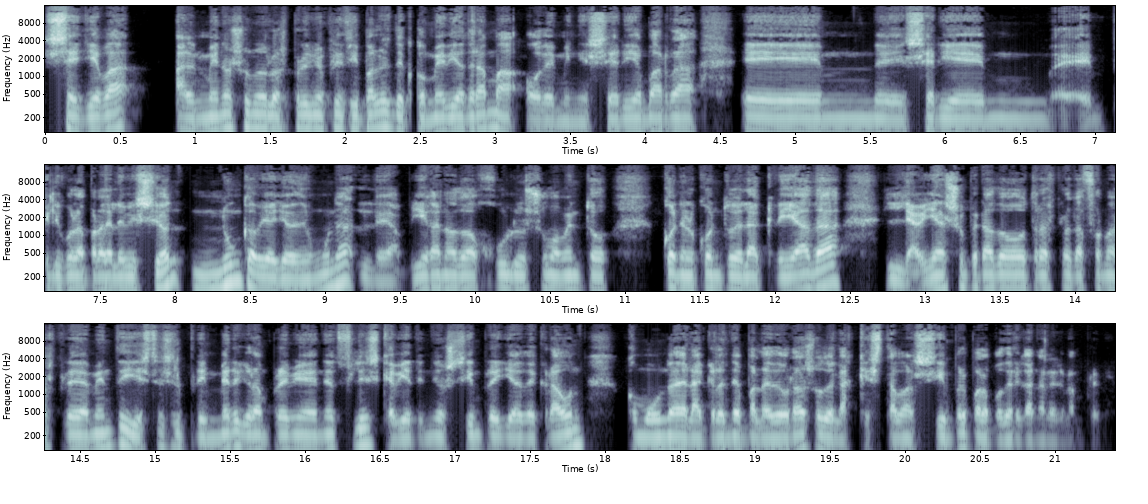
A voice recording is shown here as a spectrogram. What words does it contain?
se lleva al menos uno de los premios principales de comedia drama o de miniserie barra eh, serie eh, película para televisión. Nunca había yo ninguna. Le había ganado a Hulu en su momento con el cuento de la criada. Le habían superado otras plataformas previamente y este es el primer gran premio de Netflix que había tenido siempre ya The Crown como una de las grandes valedoras o de las que estaban siempre para poder ganar el gran premio.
